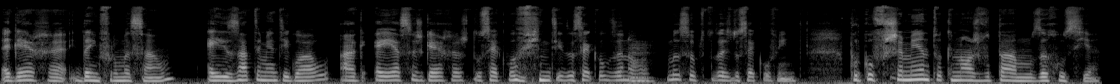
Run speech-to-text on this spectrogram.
a guerra da informação é exatamente igual a, a, essas guerras do século XX e do século XIX, hum. mas sobretudo as do século XX. Porque o fechamento a que nós votamos a Rússia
